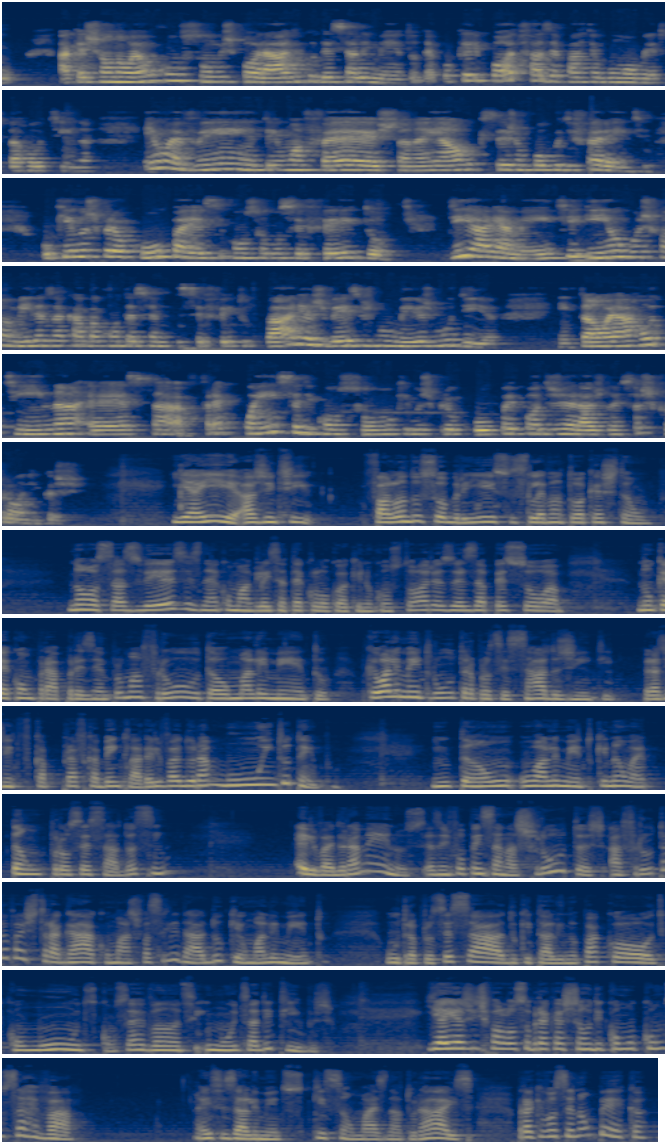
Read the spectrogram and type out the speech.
a questão não é um consumo esporádico desse alimento, até porque ele pode fazer parte em algum momento da rotina, em um evento, em uma festa, né, em algo que seja um pouco diferente. O que nos preocupa é esse consumo ser feito diariamente e em algumas famílias acaba acontecendo de ser feito várias vezes no mesmo dia. Então, é a rotina, é essa frequência de consumo que nos preocupa e pode gerar as doenças crônicas. E aí, a gente falando sobre isso, se levantou a questão. Nossa, às vezes, né, como a Gleice até colocou aqui no consultório, às vezes a pessoa não quer comprar, por exemplo, uma fruta ou um alimento, porque o alimento ultraprocessado, gente, para gente ficar para ficar bem claro, ele vai durar muito tempo. Então, o alimento que não é tão processado assim, ele vai durar menos. Se a gente for pensar nas frutas, a fruta vai estragar com mais facilidade do que um alimento ultraprocessado que está ali no pacote, com muitos conservantes e muitos aditivos. E aí a gente falou sobre a questão de como conservar esses alimentos que são mais naturais para que você não perca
